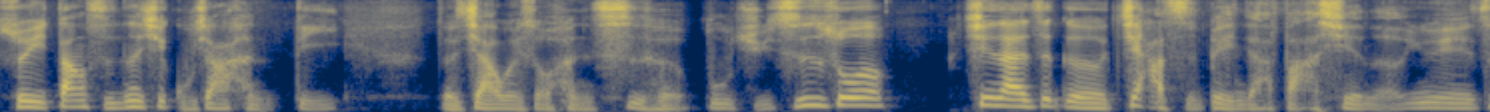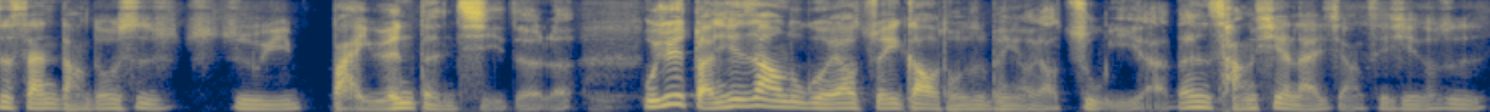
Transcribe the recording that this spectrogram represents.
所以当时那些股价很低的价位时候很适合布局。只是说现在这个价值被人家发现了，因为这三档都是属于百元等级的了。我觉得短线上如果要追高，投资朋友要注意啊，但是长线来讲，这些都是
